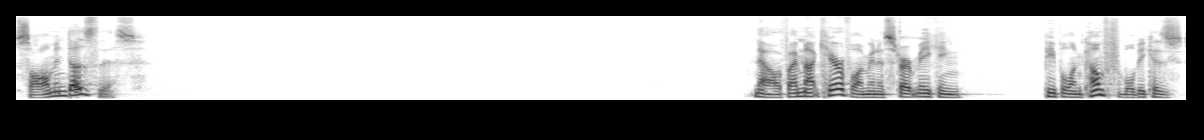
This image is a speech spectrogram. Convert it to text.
Solomon does this. Now, if I'm not careful, I'm going to start making people uncomfortable because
